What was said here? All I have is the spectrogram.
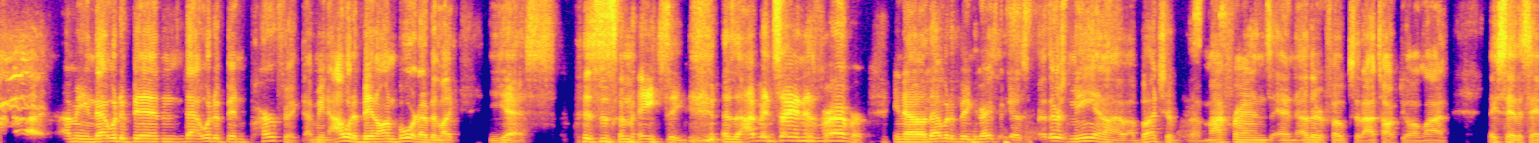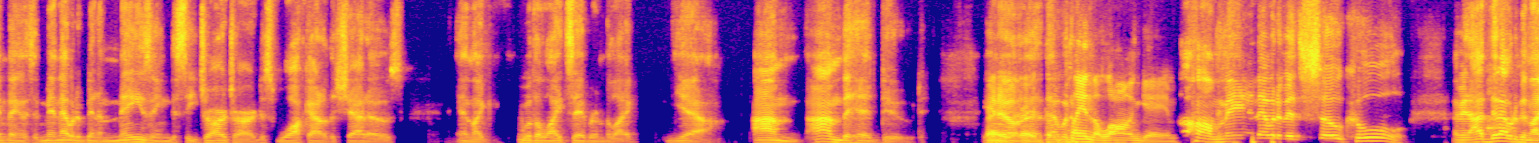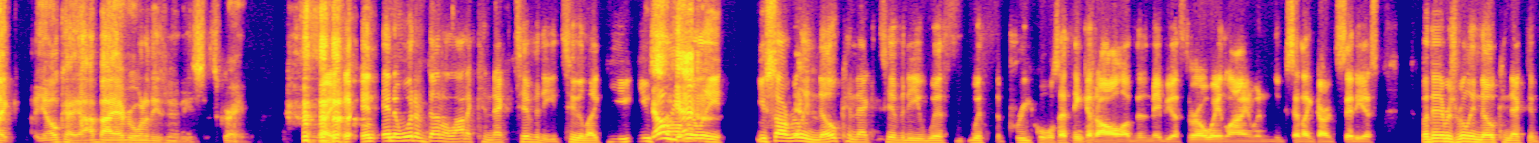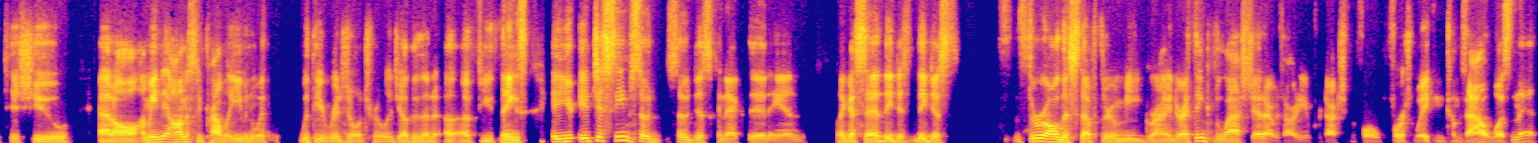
I mean, that would have been that would have been perfect. I mean, I would have been on board. I've been like, yes, this is amazing. As I've been saying this forever. You know, that would have been great because there's me and a bunch of my friends and other folks that I talk to online. They say the same thing. They said, man, that would have been amazing to see Jar Jar just walk out of the shadows and like with a lightsaber and be like, yeah, I'm I'm the head dude. You right, know, right. that would playing the long game. Oh man, that would have been so cool. I mean, I then I would have been like, okay, I buy every one of these movies. It's great right and, and it would have done a lot of connectivity too like you, you oh, saw yeah. really you saw really no connectivity with with the prequels i think at all other than maybe a throwaway line when luke said like darth sidious but there was really no connective tissue at all. I mean honestly probably even with with the original trilogy other than a, a few things it, it just seems so so disconnected and like i said they just they just threw all this stuff through a meat grinder. I think the last jedi was already in production before force awakening comes out wasn't it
